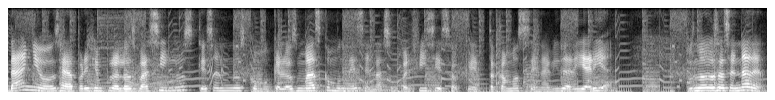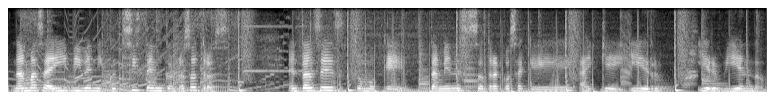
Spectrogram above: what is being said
daño. O sea, por ejemplo, los bacilos, que son unos como que los más comunes en las superficies o que tocamos en la vida diaria, pues no nos hacen nada. Nada más ahí viven y coexisten con nosotros. Entonces, como que también esa es otra cosa que hay que ir, ir viendo.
